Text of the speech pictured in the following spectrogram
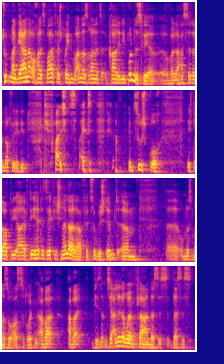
tut man gerne auch als Wahlversprechen woanders rein, als gerade in die Bundeswehr, äh, weil da hast du dann doch wieder die, die falsche Seite im Zuspruch. Ich glaube, die AfD hätte sehr viel schneller dafür zugestimmt. Ähm, äh, um das mal so auszudrücken. Aber, aber wir sind uns ja alle darüber im Klaren, dass es, dass es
